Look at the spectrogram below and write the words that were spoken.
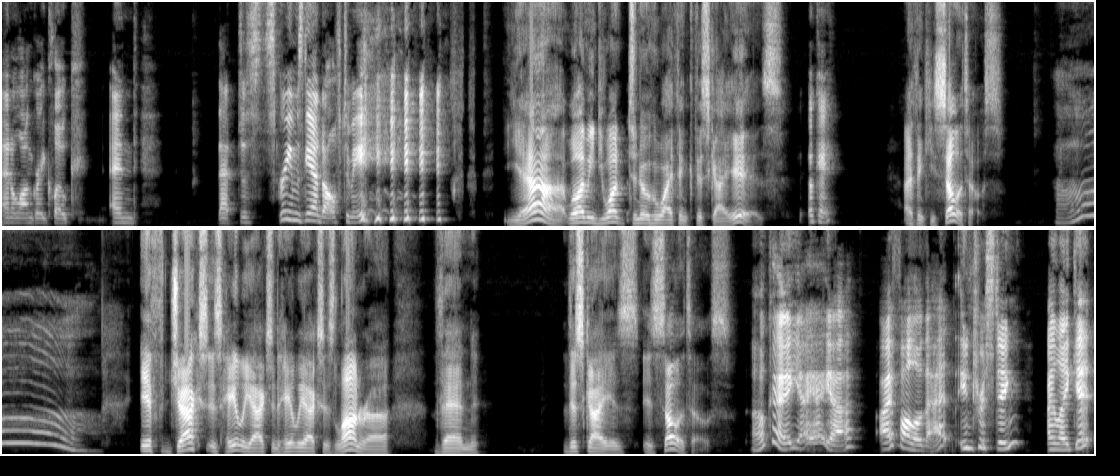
and a long gray cloak, and that just screams Gandalf to me. yeah. Well, I mean, do you want to know who I think this guy is? Okay. I think he's Selitos. Oh. If Jax is Haliax and Haliax is Lanre, then this guy is is Selitos. Okay, yeah, yeah, yeah. I follow that. Interesting. I like it.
